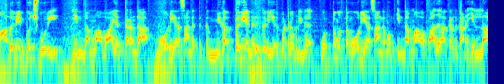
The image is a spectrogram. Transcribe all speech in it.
மாதவி புஜ்பூரி இந்த அம்மா வாய திறந்தா மோடி அரசாங்கத்துக்கு மிகப்பெரிய நெருக்கடி ஏற்பட்டு அப்படின்னு ஒட்டுமொத்த மோடி அரசாங்கமும் இந்த அம்மாவை பாதுகாக்கிறதுக்கான எல்லா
